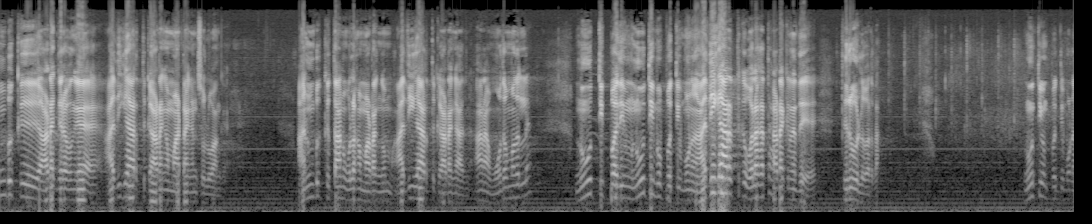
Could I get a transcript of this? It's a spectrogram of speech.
அன்புக்கு அடங்குறவங்க அதிகாரத்துக்கு அடங்க மாட்டாங்கன்னு சொல்லுவாங்க. அன்புக்குத்தான் உலகம் அடங்கும் அதிகாரத்துக்கு அடங்காது. ஆனால் முத முதல்ல நூற்றி பதி நூற்றி முப்பத்தி மூணு அதிகாரத்துக்கு உலகத்தை அடக்குனது திருவள்ளுவர் தான். நூற்றி முப்பத்தி மூணு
